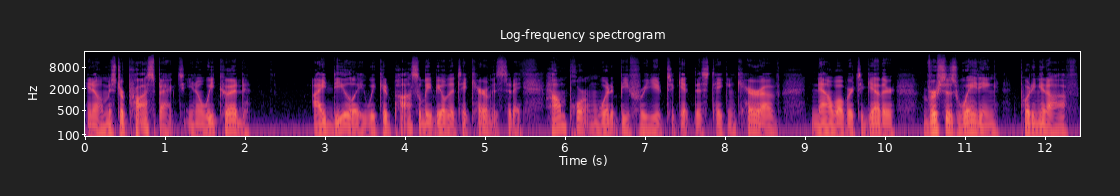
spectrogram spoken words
You know, Mr. Prospect, you know, we could ideally, we could possibly be able to take care of this today. How important would it be for you to get this taken care of now while we're together versus waiting, putting it off,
